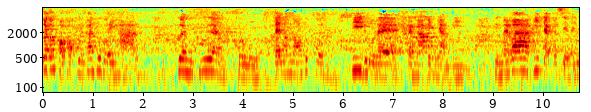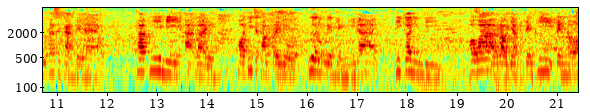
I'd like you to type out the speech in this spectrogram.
ก็ต้องขอขอบคุณท่านผู้บริหาร เพื่อนเพื่อนครู และน้องๆทุกคนที่ดูแลกันมาเป็นอย่างดี ถึงแม้ว่าพี่จะเกษียณอายุราชการไปแล้ว ถ้าพี่มีอะไร พอที่จะทำประโยชน์เพื่อโรงเรียนแห่งนี้ได้ พี่ก็ยินดี เพราะว่าเรายังเป็นพี่เป็นน้อง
